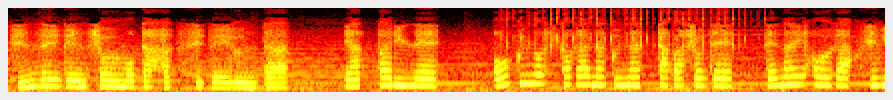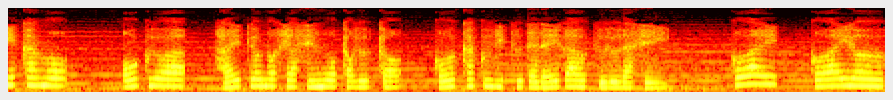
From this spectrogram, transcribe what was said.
心霊現象も多発しているんだ。やっぱりね。多くの人が亡くなった場所で、出ない方が不思議かも。多くは、廃墟の写真を撮ると、高確率で霊が映るらしい。怖い、怖いよ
